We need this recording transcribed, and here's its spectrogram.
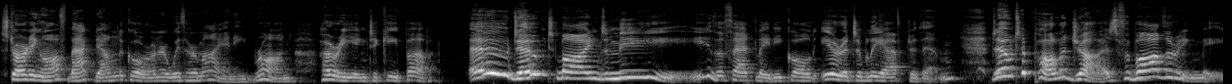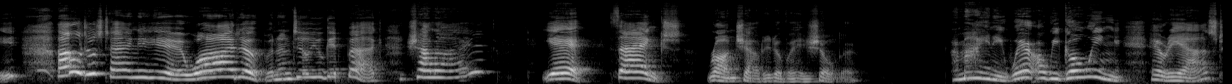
starting off back down the corridor with Hermione, Ron hurrying to keep up. Oh, don't mind me, the fat lady called irritably after them. Don't apologize for bothering me. I'll just hang here wide open until you get back, shall I? Yeah, thanks, Ron shouted over his shoulder. Hermione, where are we going? Harry asked,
